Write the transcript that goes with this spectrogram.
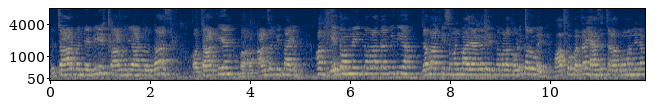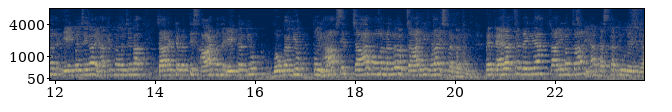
तो चार पंजे बीस, चार दुनिया आठ दो दस, और चार थी बारह। आंसर कितना आ गया? अब ये तो हमने इतना बड़ा कर भी दिया। जब आपकी समझ में आ जाएगा तो इतना बड़ा थोड़ी करोगे। आपको पता है यहाँ से चार कॉमन ले लेंगे तो एक बचेगा, यहाँ कितना बचेगा? चार अट्ठे बत्तीस, आठ मतलब एक का क्यों? दो का क्यों? तो यहाँ सिर्फ़ चार कॉमन लेंगे और चार की गुणा इसमें कर देंगे। भाई, पहला अक्षर देख लिया, चार एकम चार, यहाँ दस का क्यों देख लिया?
